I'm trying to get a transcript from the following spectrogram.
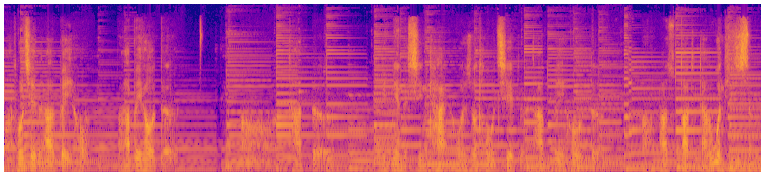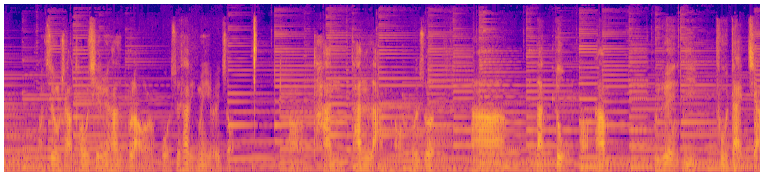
嘛，偷窃的它的背后，啊，它背后的，啊，它的里面的心态，或者说偷窃的它背后的，啊，它到底它的问题是什么？啊，其实我们想要偷窃，因为它是不劳而获，所以它里面有一种。贪贪婪哦，或者说他懒惰哦，他不愿意付代价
